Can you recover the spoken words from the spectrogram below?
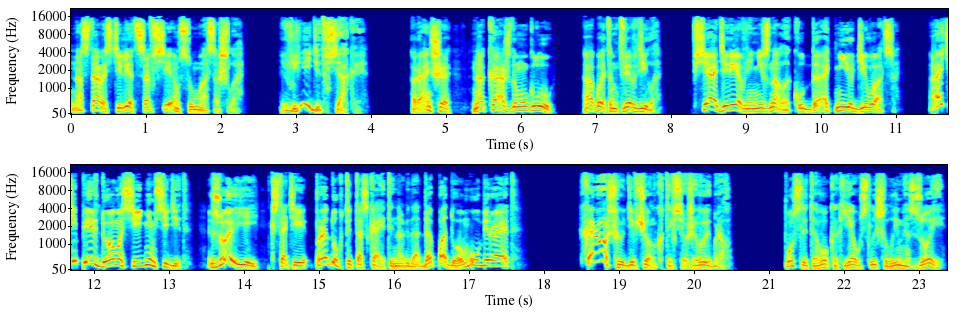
на старости лет совсем с ума сошла. Видит всякое. Раньше на каждом углу об этом твердила. Вся деревня не знала, куда от нее деваться. А теперь дома сиднем сидит. Зоя ей, кстати, продукты таскает иногда, да по дому убирает. Хорошую девчонку ты все же выбрал. После того, как я услышал имя Зои,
